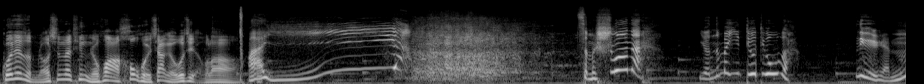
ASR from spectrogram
关键怎么着？现在听你这话，后悔嫁给我姐夫了？哎呀，怎么说呢？有那么一丢丢吧。女人嘛，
